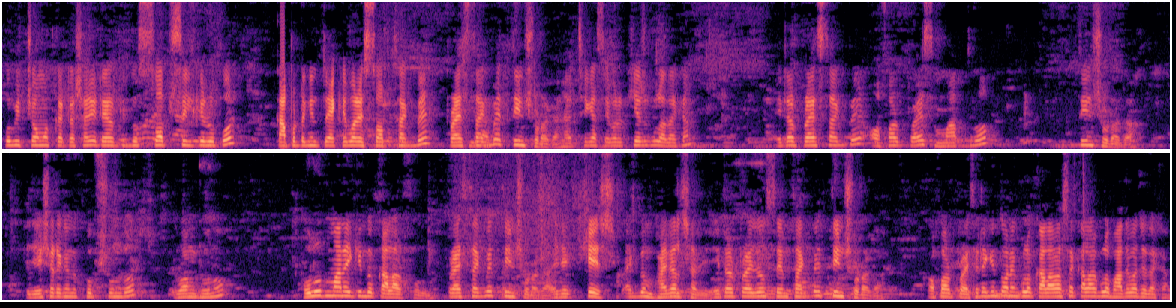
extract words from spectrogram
খুবই চমৎকার একটা শাড়ি, এটা কিন্তু সফট সিল্কের উপর। কাপড়টা কিন্তু একেবারে সফট থাকবে প্রাইস থাকবে তিনশো টাকা। হ্যাঁ ঠিক আছে, এবার কেসগুলো দেখান। এটার প্রাইস থাকবে অফার প্রাইস মাত্র তিনশো টাকা। এই যে, এই শাড়িটা কিন্তু খুব সুন্দর, রং ধনু। হলুদ মানে কিন্তু কালারফুল প্রাইস থাকবে তিনশো টাকা। এই যে, কেশ, একদম ভাইরাল শাড়ি। এটার প্রাইসও সেম থাকবে তিনশো টাকা। অফার প্রাইস এটা কিন্তু অনেকগুলো কালার আছে কালারগুলো ভাজে ভাজে দেখান।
